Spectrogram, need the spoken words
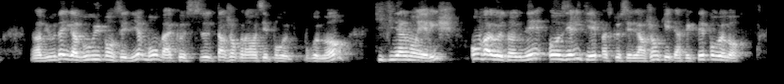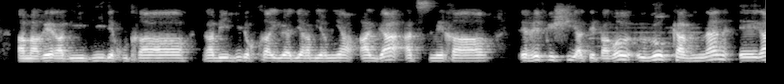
Rabbi Ouda, il a voulu penser dire bon, bah, que cet argent qu'on a ramassé pour le, pour le mort, qui finalement est riche, on va le donner aux héritiers parce que c'est l'argent qui était affecté pour le mort. Amaré, Rabbi Idi de Rabbi Idi de il lui a dit Rabbi Irmia Aga Atzmecha, réfléchis à tes paroles, lo kavnan et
